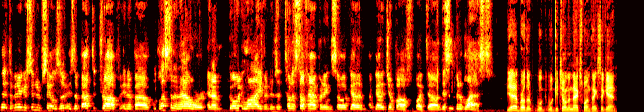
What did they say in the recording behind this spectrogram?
The, the Vinegar Syndrome sales is about to drop in about less than an hour, and I'm going live, and there's a ton of stuff happening, so I've got to I've got to jump off. But uh, this has been a blast. Yeah, brother. We'll we'll get you on the next one. Thanks again.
